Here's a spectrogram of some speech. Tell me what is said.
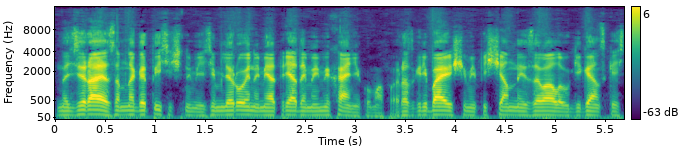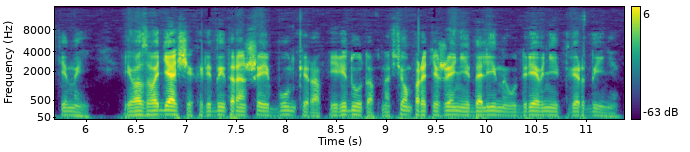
надзирая за многотысячными землеройными отрядами механикумов, разгребающими песчаные завалы у гигантской стены и возводящих ряды траншей бункеров и редутов на всем протяжении долины у древней твердыни.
